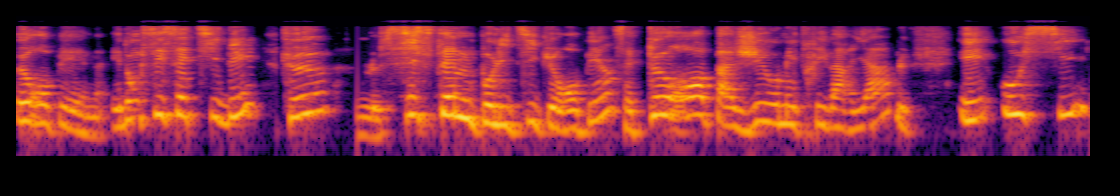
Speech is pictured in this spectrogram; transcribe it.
européenne. Et donc c'est cette idée que le système politique européen, cette Europe à géométrie variable, est aussi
